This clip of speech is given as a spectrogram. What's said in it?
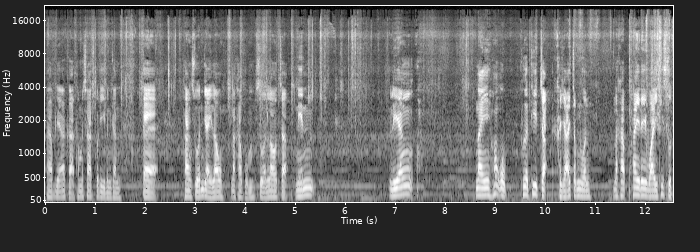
นะครับเลี้ยงอากาศธรรมชาติก็ดีเหมือนกัน แต่ทางสวนใหญ่เรานะครับ ผมสวนเราจะเน้น เลี้ยงในห้องอบเพื่อที่จะขยายจำนวนนะครับ ให้ได้ไวที่สุด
